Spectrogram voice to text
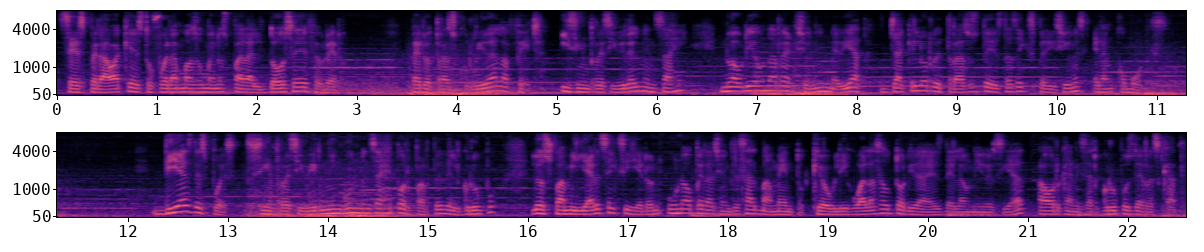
Se esperaba que esto fuera más o menos para el 12 de febrero, pero transcurrida la fecha y sin recibir el mensaje, no habría una reacción inmediata, ya que los retrasos de estas expediciones eran comunes. Días después, sin recibir ningún mensaje por parte del grupo, los familiares exigieron una operación de salvamento que obligó a las autoridades de la universidad a organizar grupos de rescate.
